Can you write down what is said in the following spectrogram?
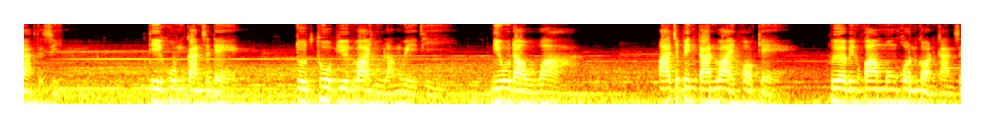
นาฏศิลป์ที่คุมการแสดง จุดทูบยืนไหว้อยู่หลังเวที นิวเดาว่า อาจจะเป็นการไหว้พ่อแก่ เพื่อเป็นความมงคลก่อนการแส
